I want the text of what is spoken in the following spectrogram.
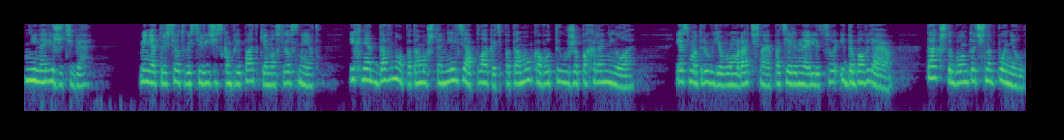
Ненавижу тебя. Меня трясет в истерическом припадке, но слез нет. Их нет давно, потому что нельзя плакать по тому, кого ты уже похоронила. Я смотрю в его мрачное, потерянное лицо и добавляю, так, чтобы он точно понял.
